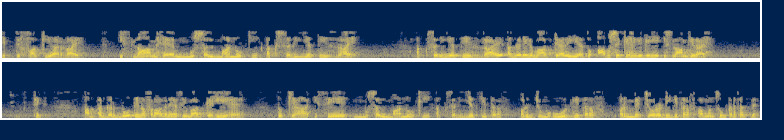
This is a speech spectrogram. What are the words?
اتفاقیہ رائے. اسلام ہے مسلمانوں کی اکثریتی رائے. اکثریتی رائے اگر ایک بات کہہ رہی ہے تو آپ اسے کہیں گے کہ یہ اسلام کی رائے ہے. ٹھیک؟ اب اگر دو تین افراد نے ایسی بات کہی ہے تو کیا اسے مسلمانوں کی اکثریت کی طرف اور جمہور کی طرف اور میجورٹی کی طرف آپ منسوخ کر سکتے ہیں؟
